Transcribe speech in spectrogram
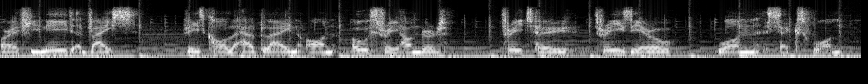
or if you need advice, please call the helpline on 0300 3230 161.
